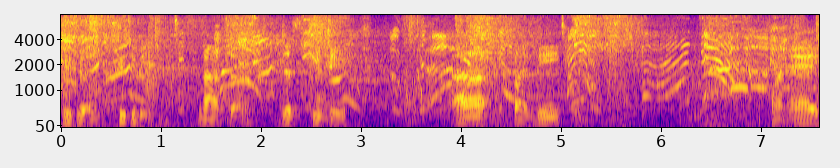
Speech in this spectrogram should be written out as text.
2 2 2 2 B. Not uh, just 2 B. Uh 5 B. 1 A.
